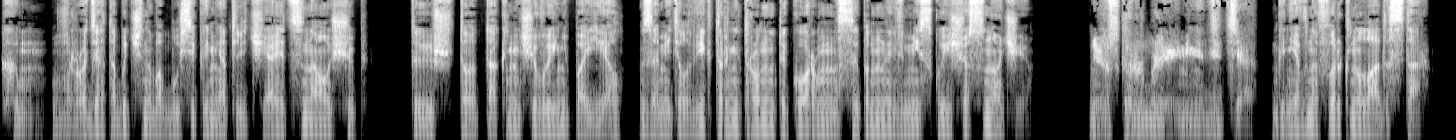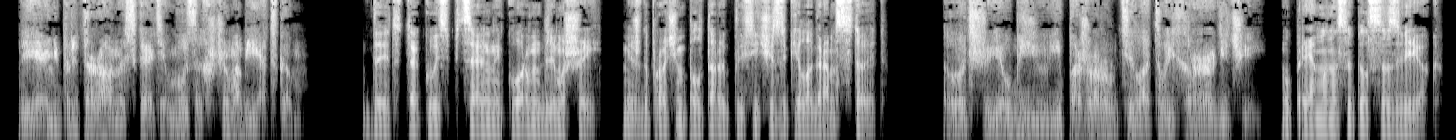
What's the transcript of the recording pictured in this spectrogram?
Хм, вроде от обычного бусика не отличается на ощупь. «Ты что, так ничего и не поел?» — заметил Виктор нетронутый корм, насыпанный в миску еще с ночи. «Не оскорбляй меня, дитя!» — гневно фыркнул Адастар. «Я не притронусь к этим высохшим объедкам». «Да это такой специальный корм для мышей. Между прочим, полторы тысячи за килограмм стоит». «Лучше я убью и пожару тела твоих родичей», — упрямо насупился зверек.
